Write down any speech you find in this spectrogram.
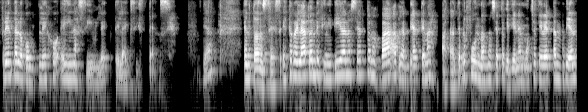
frente a lo complejo e inasible de la existencia. ¿Ya? Entonces, este relato en definitiva, ¿no es cierto?, nos va a plantear temas bastante profundos, ¿no es cierto?, que tienen mucho que ver también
